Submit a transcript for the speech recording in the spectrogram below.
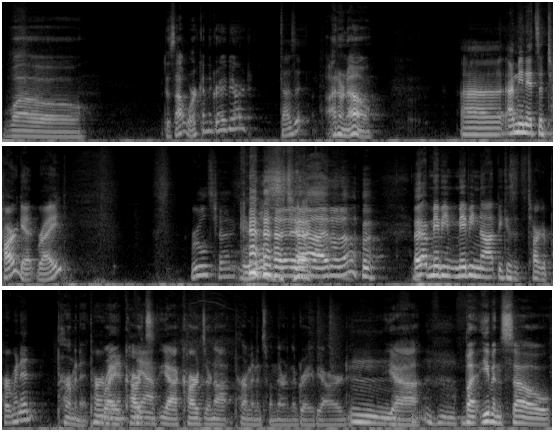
Whoa. Does that work in the graveyard? Does it? I don't know. Uh, I mean, it's a target, right? Rules check. Rules check. yeah, I don't know. Uh, maybe, maybe not because it's target permanent. Permanent, Permanent, right? Cards, yeah. yeah. cards are not permanents when they're in the graveyard. Mm, yeah, mm-hmm. but even so,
